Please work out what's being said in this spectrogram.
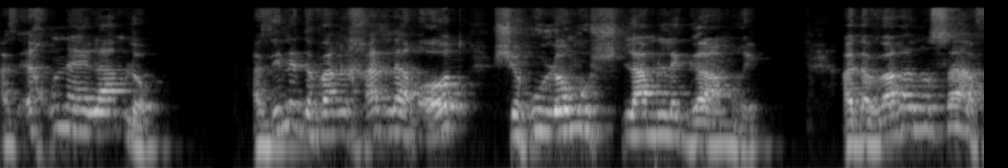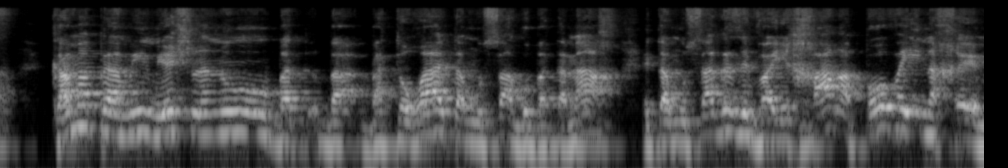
אז איך הוא נעלם לו? אז הנה דבר אחד להראות שהוא לא מושלם לגמרי. הדבר הנוסף, כמה פעמים יש לנו בתורה את המושג, או בתנ"ך, את המושג הזה, ויחר אפו וינחם.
